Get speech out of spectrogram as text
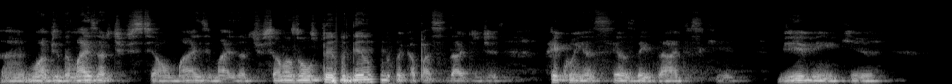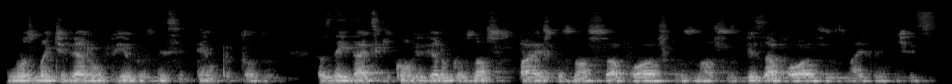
uh, uma vida mais artificial, mais e mais artificial, nós vamos perdendo a capacidade de reconhecer as deidades que vivem e que nos mantiveram vivos nesse tempo todo. As deidades que conviveram com os nossos pais, com os nossos avós, com os nossos bisavós, os mais antigos.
